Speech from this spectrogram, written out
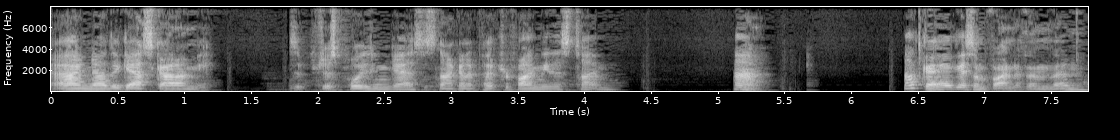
And now the gas got on me. Is it just poison gas? It's not to petrify me this time? Huh. Okay, I guess I'm fine with him then.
